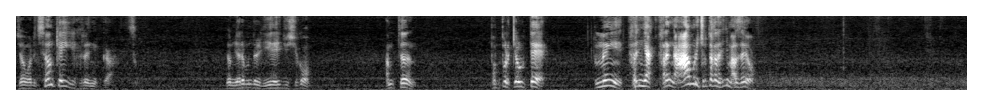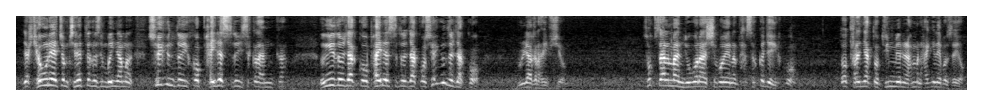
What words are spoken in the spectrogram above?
저 우리 성격이 그러니까 좀 여러분들 이해해 주시고 아무튼 범벌 깨울 때 분명히 다른 약 다른 거 아무리 좋다고 하지 마세요. 이제 겨울에 좀 지냈던 것은 뭐냐면 세균도 있고 바이러스도 있을 거 아닙니까? 응애도 잡고 바이러스도 잡고 세균도 잡고 물약을 하십시오. 속살만 6호나 15에는 다 섞어져 있고 또 다른 약도 뒷면을 한번 확인해 보세요.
